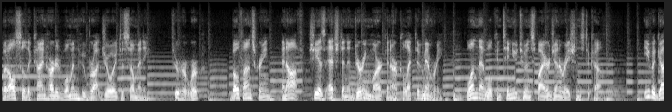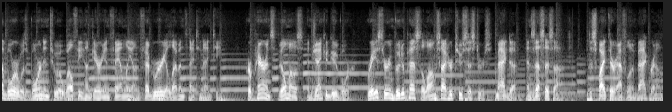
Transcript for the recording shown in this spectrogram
but also the kind-hearted woman who brought joy to so many. Through her work, both on screen and off, she has etched an enduring mark in our collective memory, one that will continue to inspire generations to come. Eva Gabor was born into a wealthy Hungarian family on February 11, 1919. Her parents, Vilmos and Janka Gabor, raised her in Budapest alongside her two sisters, Magda and Zsa Zsa. Despite their affluent background,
